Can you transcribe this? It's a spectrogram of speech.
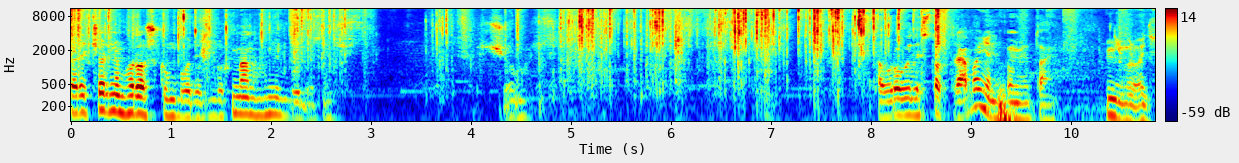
Перед чорним горошком буде, духмяного не буде, значить. Чомусь. Тавровий листок треба, я не пам'ятаю. Ні, вроді.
